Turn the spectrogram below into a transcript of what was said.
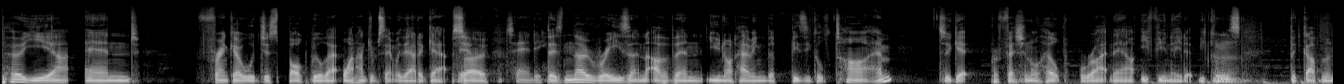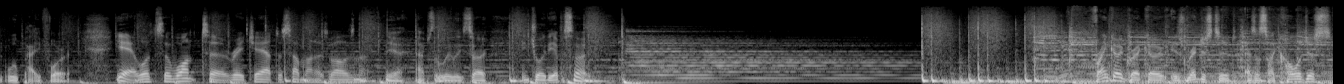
per year, and Franco would just bulk bill that 100% without a gap. So that's handy. there's no reason other than you not having the physical time to get professional help right now if you need it because Hmm. The government will pay for it. Yeah, well, it's a want to reach out to someone as well, isn't it? Yeah, absolutely. So enjoy the episode. Franco Greco is registered as a psychologist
